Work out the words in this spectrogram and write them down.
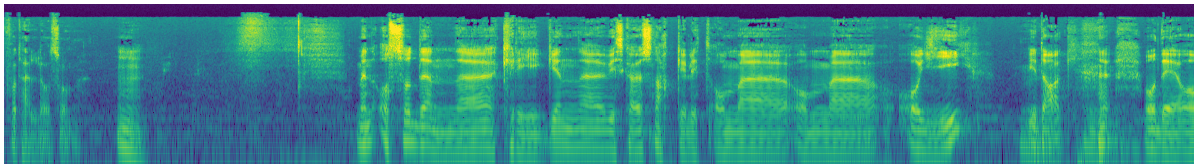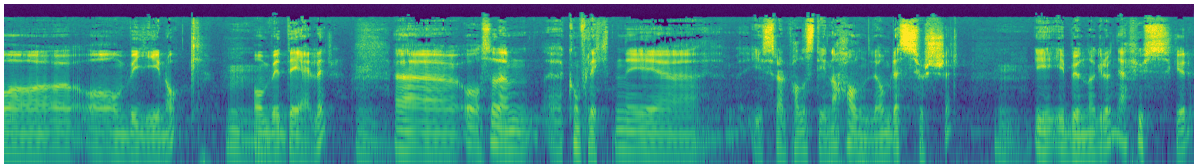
fortelle oss om. Mm. Men også denne krigen eh, Vi skal jo snakke litt om, eh, om eh, å gi i mm. dag. Mm. og det å, og om vi gir nok. Mm. Om vi deler. Mm. Og også den konflikten i Israel-Palestina handler jo om ressurser mm. i, i bunn og grunn. Jeg husker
